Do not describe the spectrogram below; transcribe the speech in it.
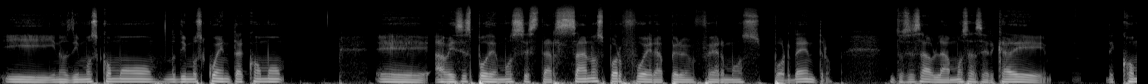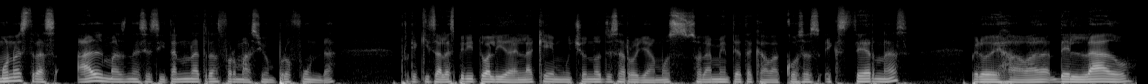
y nos dimos como nos dimos cuenta cómo eh, a veces podemos estar sanos por fuera pero enfermos por dentro. Entonces hablamos acerca de, cómo nuestras almas necesitan una transformación profunda porque quizá la espiritualidad en la que muchos nos desarrollamos solamente atacaba cosas externas, pero dejaba de lado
